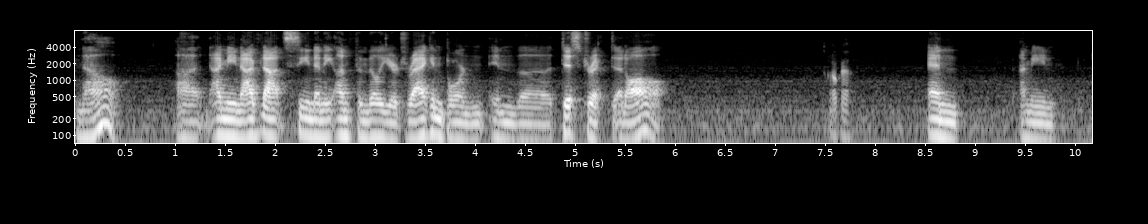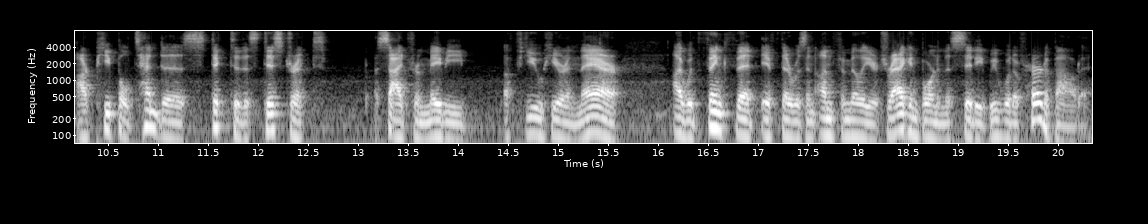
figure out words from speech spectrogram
no. Uh, I mean, I've not seen any unfamiliar dragonborn in the district at all. Okay. And, I mean, our people tend to stick to this district, aside from maybe a few here and there. I would think that if there was an unfamiliar dragonborn in the city, we would have heard about it.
